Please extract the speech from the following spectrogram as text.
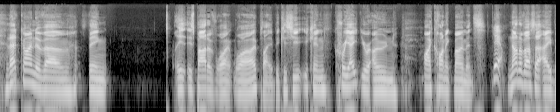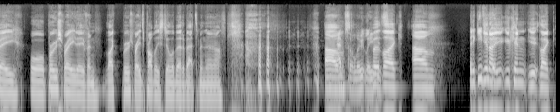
that kind of um, thing is, is part of why why I play because you, you can create your own iconic moments. Yeah. None of us are AB or Bruce Reid even. Like Bruce Reid's probably still a better batsman than us. um, Absolutely. But It's- like um, but it gives you you, know, the- you, you can you like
